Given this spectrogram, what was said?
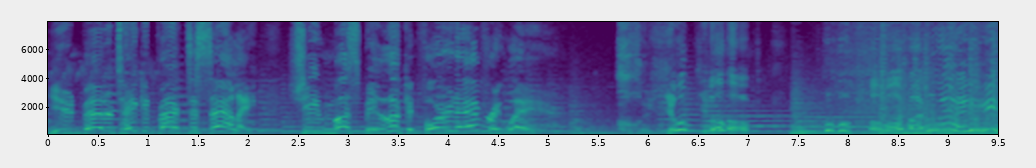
You'd better take it back to Selly. She must be looking for it everywhere. Oh, yup, yup. I'm on my way.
